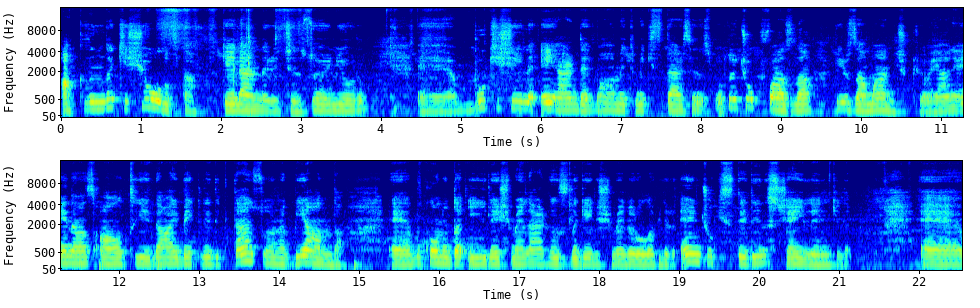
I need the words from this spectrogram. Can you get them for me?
aklında kişi olup da gelenler için söylüyorum. E, bu kişiyle eğer devam etmek isterseniz burada çok fazla bir zaman çıkıyor. Yani en az 6-7 ay bekledikten sonra bir anda e, bu konuda iyileşmeler, hızlı gelişmeler olabilir. En çok istediğiniz şeyle ilgili. Ee,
